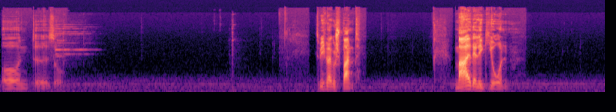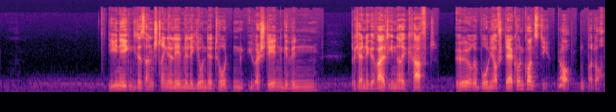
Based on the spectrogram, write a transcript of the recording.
Und äh, so. Jetzt bin ich mal gespannt. Mal der Legion. Diejenigen, die das anstrengende Leben der Legion der Toten überstehen, gewinnen durch eine gewaltige innere Kraft höhere Boni auf Stärke und Konsti. Ja, nimmt man doch.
